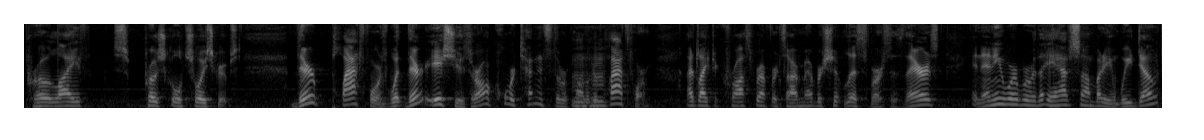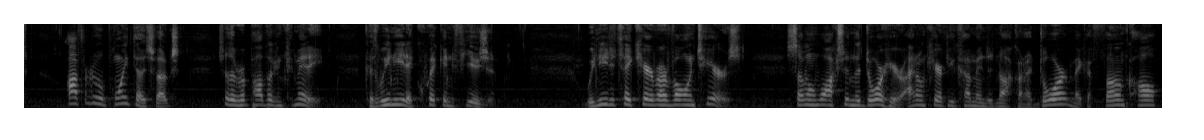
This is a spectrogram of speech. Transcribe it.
pro life, pro school choice groups. Their platforms, what their issues, they're all core tenets of the Republican Mm-hmm. platform. I'd like to cross reference our membership list versus theirs. And anywhere where they have somebody and we don't, offer to appoint those folks to the Republican committee because we need a quick infusion. We need to take care of our volunteers. Someone walks in the door here. I don't care if you come in to knock on a door, make a phone call,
